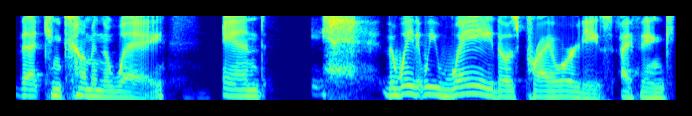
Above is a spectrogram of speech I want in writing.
that can come in the way. And the way that we weigh those priorities, I think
